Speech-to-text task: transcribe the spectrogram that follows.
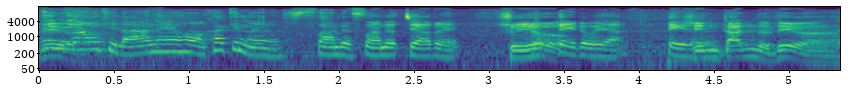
你养起来安尼吼，较紧来酸就酸就食落，水好对落呀，对新落，单就对啊。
